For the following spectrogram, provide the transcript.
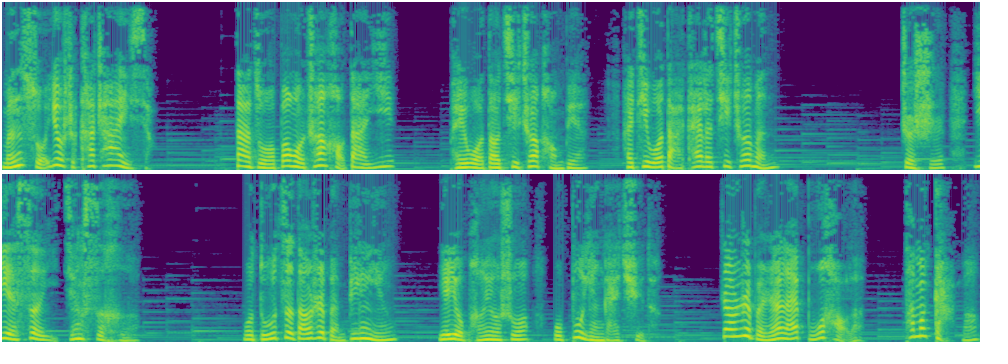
门锁又是咔嚓一响，大佐帮我穿好大衣，陪我到汽车旁边，还替我打开了汽车门。这时夜色已经四合，我独自到日本兵营，也有朋友说我不应该去的。让日本人来补好了，他们敢吗？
